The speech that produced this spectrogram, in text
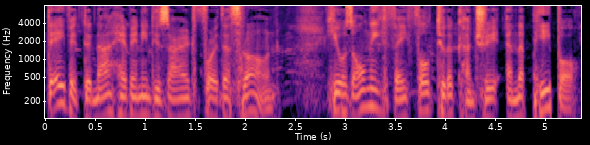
David did not have any desire for the throne. He was only faithful to the country and the people.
